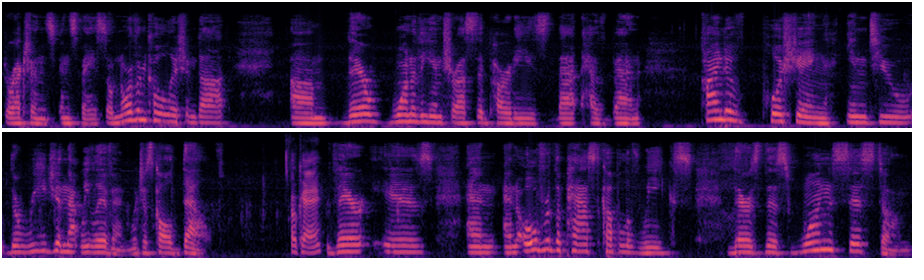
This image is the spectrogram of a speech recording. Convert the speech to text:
directions in space. So Northern Coalition Dot um, they're one of the interested parties that have been kind of pushing into the region that we live in, which is called Delve. Okay. There is, and and over the past couple of weeks, there's this one system,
